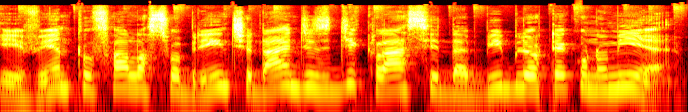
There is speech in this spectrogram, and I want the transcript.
Evento fala sobre entidades de classe da biblioteconomia.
